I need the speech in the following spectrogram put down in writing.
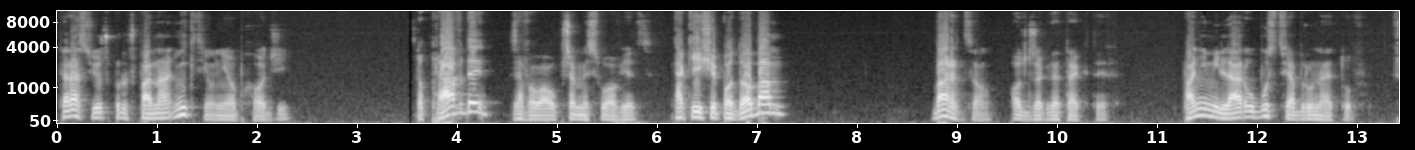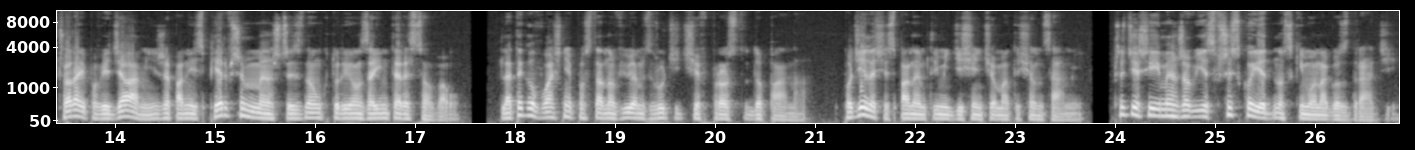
Teraz już prócz pana nikt ją nie obchodzi. To prawdy? zawołał przemysłowiec. Takiej się podobam? Bardzo, odrzekł detektyw. Pani Millar ubóstwia brunetów. Wczoraj powiedziała mi, że pan jest pierwszym mężczyzną, który ją zainteresował. Dlatego właśnie postanowiłem zwrócić się wprost do pana. Podzielę się z panem tymi dziesięcioma tysiącami. Przecież jej mężowi jest wszystko jedno, z kim ona go zdradzi.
